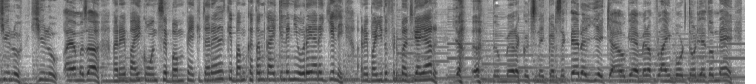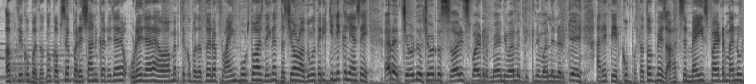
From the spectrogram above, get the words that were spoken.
ये लो ये लो। आया मज़ा। अरे भाई कौन से बम फेंके जा रहे हैं? कि बम खत्म काय के लिए नहीं हो रहे यार? ये ले। अरे भाई ये तो फिर बच गया यार। या तुम मेरा कुछ नहीं कर सकते। अरे ये क्या हो गया? मेरा फ्लाइंग बोर्ड तोड़ दिया तुमने। अब देखो बताता हूँ कब से परेशान करे जा रहे हैं, उड़े जा रहा है हवा में। को बताता हूँ फ्लाइंग बोर्ड तो आज देखना दसिया उड़ा दूँगा तेरी। ये निकल यहाँ से। अरे छोड़ दो छोड़ दो। सॉरी स्पाइडर मैन वाले दिखने वाले लड़के। अरे तेरे को बता तो मैं आज से मैं ही स्पाइडरमैन हूँ।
